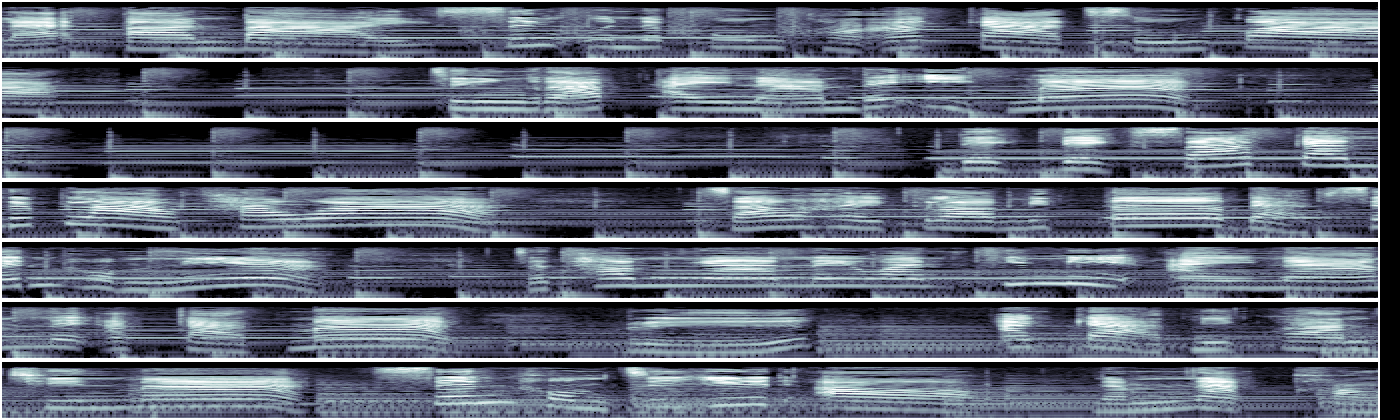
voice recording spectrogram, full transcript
และตอนบ่ายซึ่งอุณหภูมิของอากาศสูงกว่า จึงรับไอน้ำได้อีกมาก เด็กๆทราบกันหรือเปล่าคะว่า เจ้าไฮกรอมิเตอร์แบบเส้นผมเนี่ย จะทำงานในวันที่มีไอน้ำในอากาศมาก หรืออากาศมีความชื้นมาก เส้นผมจะยืดออก น้ำหนักของ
